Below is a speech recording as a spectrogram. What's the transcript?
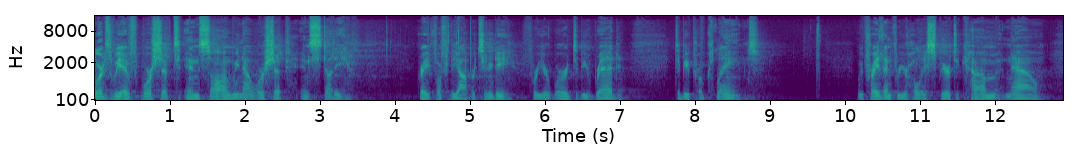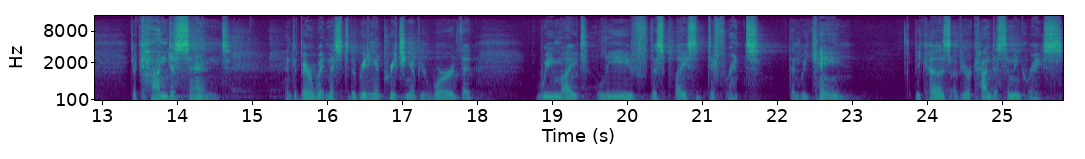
Lord, as we have worshiped in song, we now worship in study. Grateful for the opportunity for your word to be read, to be proclaimed. We pray then for your Holy Spirit to come now, to condescend, and to bear witness to the reading and preaching of your word, that we might leave this place different than we came because of your condescending grace,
